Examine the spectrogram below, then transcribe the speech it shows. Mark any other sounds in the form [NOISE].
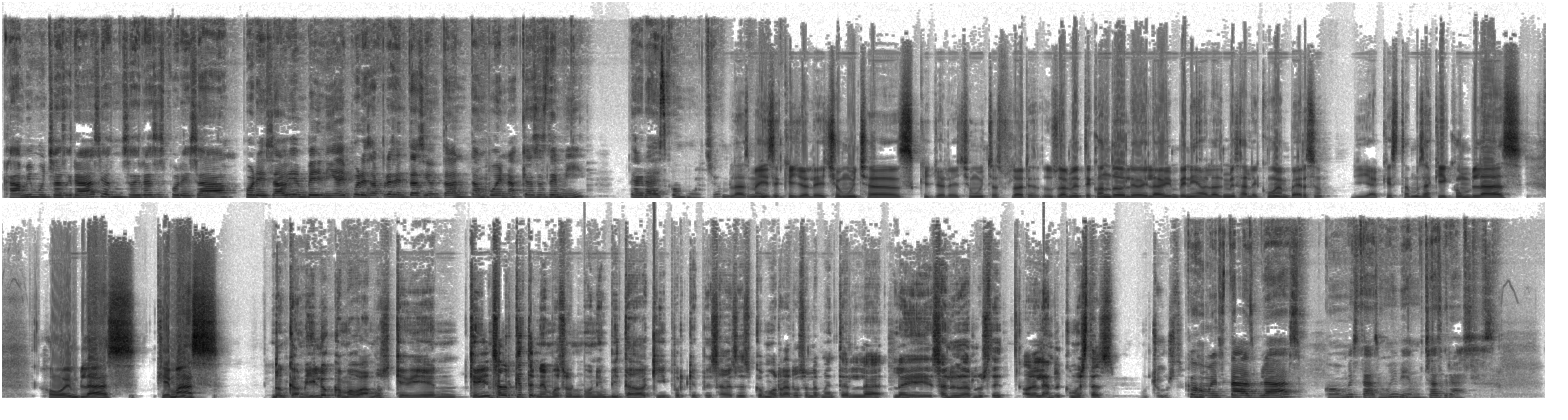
Cami, muchas gracias, muchas gracias por esa, por esa bienvenida y por esa presentación tan, tan buena que haces de mí. Te agradezco mucho. Blas me dice que yo le he hecho muchas, que yo le he hecho muchas flores. Usualmente cuando le doy la bienvenida a Blas me sale como en verso. Y ya que estamos aquí con Blas, joven Blas, ¿qué más? Don Camilo, ¿cómo vamos? Qué bien, qué bien saber que tenemos un, invitado aquí, porque pues a veces es como raro solamente la, saludarlo a usted. Hola Alejandro, ¿cómo estás? Mucho gusto. ¿Cómo estás, Blas? ¿Cómo estás? Muy bien, muchas gracias.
